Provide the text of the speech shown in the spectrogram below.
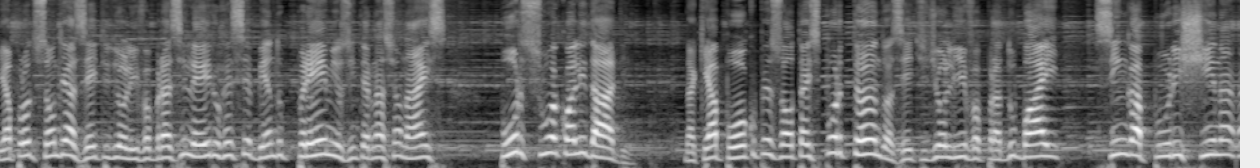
e a produção de azeite de oliva brasileiro recebendo prêmios internacionais por sua qualidade. Daqui a pouco o pessoal está exportando azeite de oliva para Dubai, Singapura e China,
